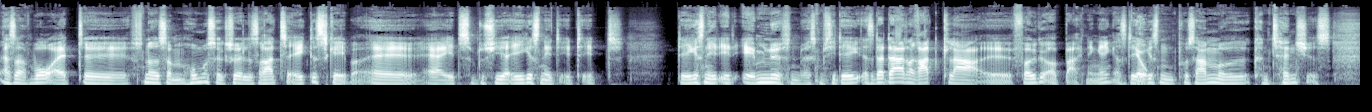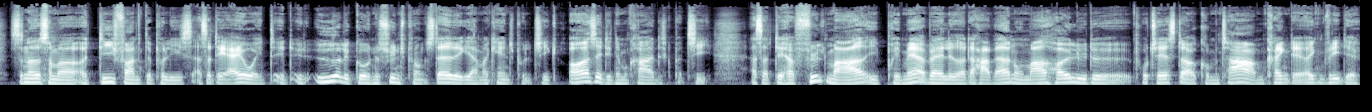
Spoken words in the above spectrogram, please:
altså hvor at øh, sådan noget som homoseksuelles ret til ægteskaber øh, er et, som du siger, ikke sådan et, et, et det er ikke sådan et, et emne, sådan, hvad skal man sige, det er, altså der, der er en ret klar øh, folkeopbakning, ikke? Altså det er jo. ikke sådan på samme måde contentious. Sådan noget som at, at defund the police, altså det er jo et, et, et yderliggående synspunkt stadigvæk i amerikansk politik, også i det demokratiske parti. Altså det har fyldt meget i primærvalget, og der har været nogle meget højlytte protester og kommentarer omkring det, og ikke, fordi det,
